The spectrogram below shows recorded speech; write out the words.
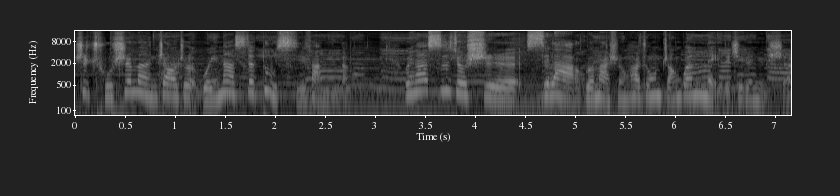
是厨师们照着维纳斯的肚脐发明的。维纳斯就是希腊罗马神话中掌管美的这个女神，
